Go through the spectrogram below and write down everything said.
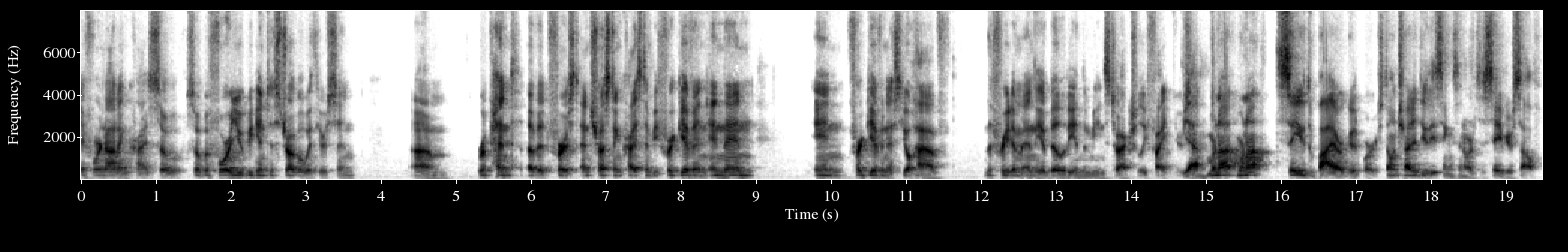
if we're not in Christ. So so before you begin to struggle with your sin, um, repent of it first and trust in Christ and be forgiven, and then in forgiveness you'll have the freedom and the ability and the means to actually fight yourself. Yeah. We're not we're not saved by our good works. Don't try to do these things in order to save yourself.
